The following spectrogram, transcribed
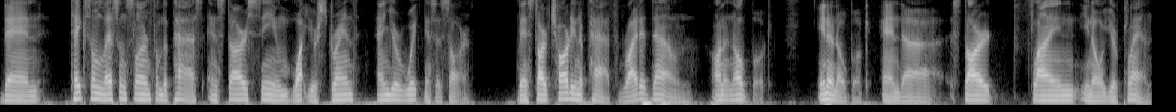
Then take some lessons learned from the past and start seeing what your strength and your weaknesses are. Then start charting a path, write it down on a notebook in a notebook and uh, start flying, you know, your plan.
